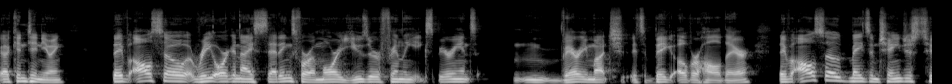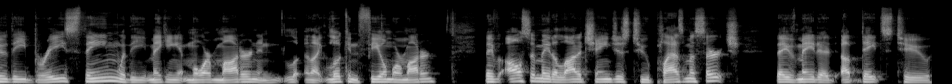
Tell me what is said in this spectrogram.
Uh, continuing, they've also reorganized settings for a more user friendly experience. Very much, it's a big overhaul there. They've also made some changes to the Breeze theme, with the making it more modern and lo- like look and feel more modern. They've also made a lot of changes to Plasma Search. They've made a, updates to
